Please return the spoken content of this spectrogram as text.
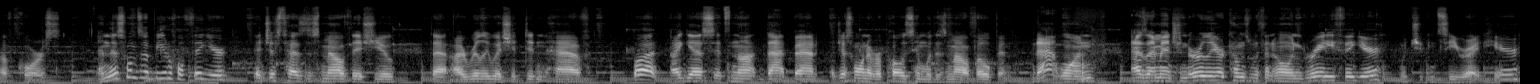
of course. And this one's a beautiful figure. It just has this mouth issue that I really wish it didn't have. But I guess it's not that bad. I just won't ever pose him with his mouth open. That one, as I mentioned earlier, comes with an Owen Grady figure, which you can see right here.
